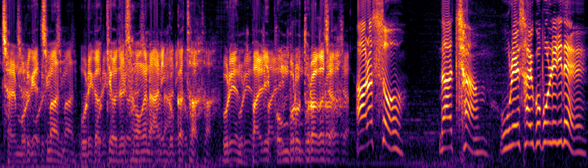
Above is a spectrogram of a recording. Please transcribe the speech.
잘 모르겠지만 우리가 끼어들 상황은 아닌 것 같아. 우린 빨리 본부로 돌아가자. 알았어. 나 참 오래 살고 볼 일이네.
